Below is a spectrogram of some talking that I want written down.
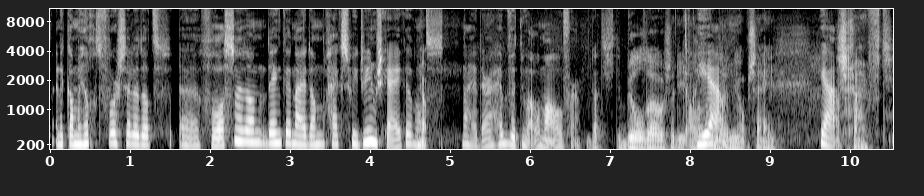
En ik kan me heel goed voorstellen dat eh, volwassenen dan denken... nou ja, dan ga ik Sweet Dreams kijken. Want nou ja, daar hebben we het nu allemaal over. Dat is de bulldozer die alle Ja. anderen nu opzij Ja, schuift.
